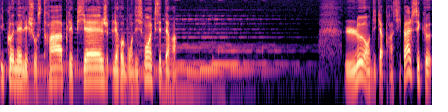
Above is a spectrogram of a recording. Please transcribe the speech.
il connaît les choses trappes, les pièges, les rebondissements, etc. Le handicap principal, c'est que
